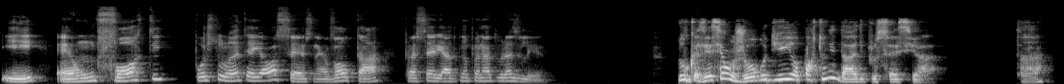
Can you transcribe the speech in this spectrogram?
e é um forte postulante aí ao acesso, né? a voltar para a Série A do Campeonato Brasileiro. Lucas, esse é um jogo de oportunidade para o CSA. Tá?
